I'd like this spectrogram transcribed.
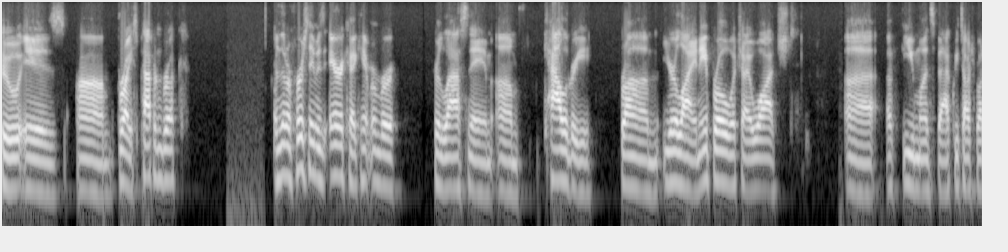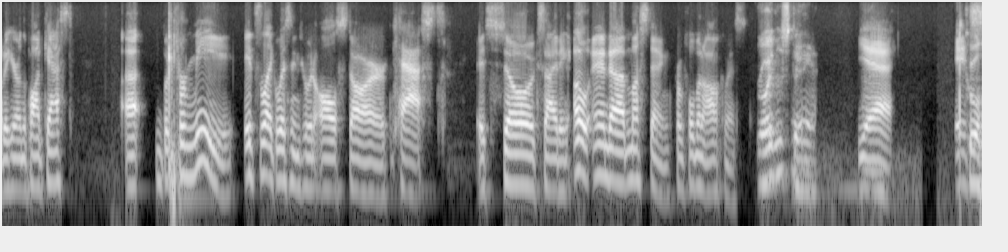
who is um, Bryce Papenbrook, and then her first name is Erica. I can't remember her last name. Um, Kaori from Your Lie in April, which I watched uh, a few months back. We talked about it here on the podcast. Uh, but for me, it's like listening to an all-star cast. It's so exciting. Oh, and uh, Mustang from Full Metal Alchemist. Roy Mustang. Yeah. Yeah. It's Cool.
